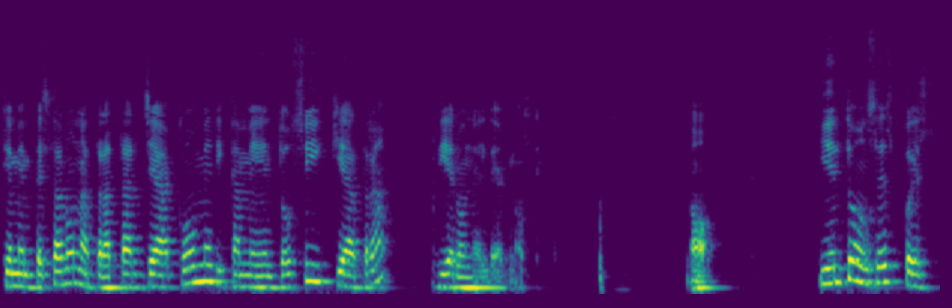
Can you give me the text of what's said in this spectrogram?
que me empezaron a tratar ya con medicamentos, psiquiatra, dieron el diagnóstico. ¿No? Y entonces, pues,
